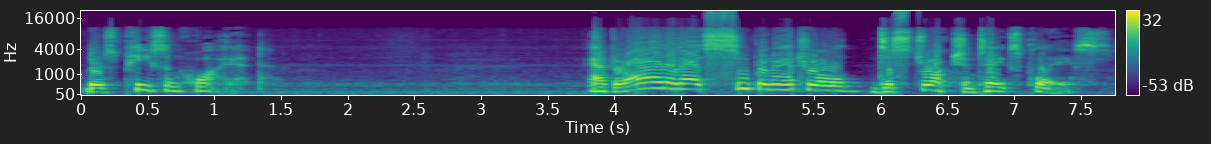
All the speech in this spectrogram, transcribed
there's peace and quiet. After all of that supernatural destruction takes place,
